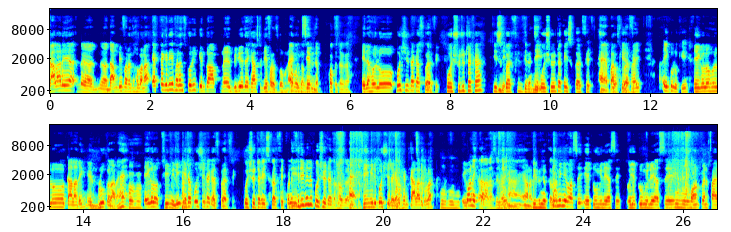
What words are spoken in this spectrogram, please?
কালারে দাম ডিফারেন্স হবে না। এক টাকা ডিফারেন্স করি কিন্তু আপনার ভিডিও দেখে আসলে ডিফারেন্স করব না। একদম দাম সেম দাম। কত টাকা? এটা হলো পঁয়ষট্টি টাকা স্কোয়ার ফিট পঁয়ষট্টি টাকা স্কোয়ার ফিট দিবেন। জি। পঁয়ষট্টি টাকা স্কোয়ার ফিট হ্যাঁ পার স্কোয়ার ফিট এগুলো কি? এগুলো হলো কালারিং এর ব্লু কালার হ্যাঁ? এগুলো থ্রি মিলি এটা পঁয়ষট্টি টাকা স্কোয়ার ফিট পঁয়ষট্টি টাকা স্কোয়ার ফিট মানে। থ্রি মিলি পঁয়ষট্টি টাকা হবে হ্যাঁ থ্রি মিলি পঁয়ষট্টি টাকা দেখেন কালারগুলা। অনেক কালার আছে ভাই। হ্যাঁ বিভিন্ন টু মিলিও আছে এ টু মিলি আছে ওই যে টু মিলি আছে। One point five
